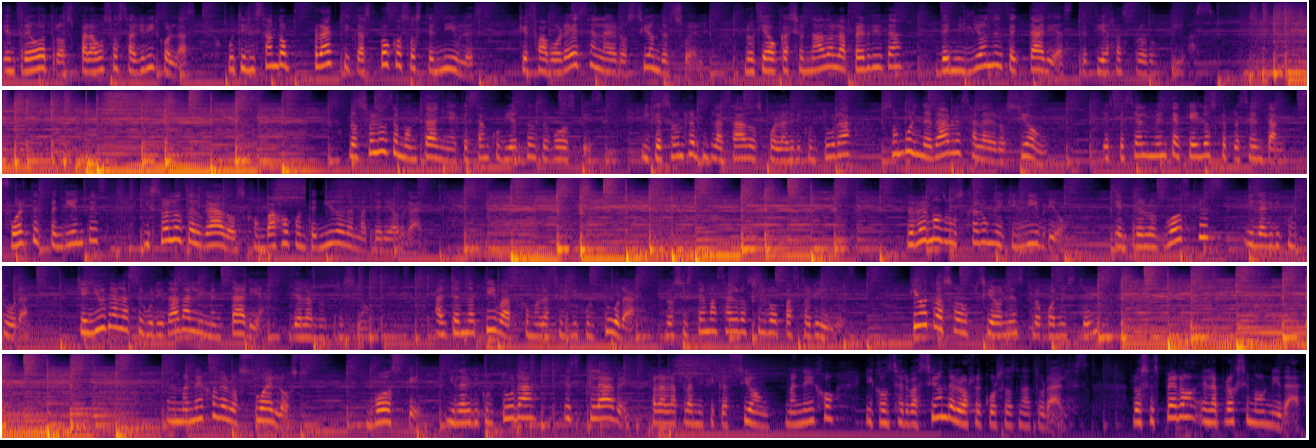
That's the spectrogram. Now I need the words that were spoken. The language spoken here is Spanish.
entre otros para usos agrícolas, utilizando prácticas poco sostenibles que favorecen la erosión del suelo, lo que ha ocasionado la pérdida de millones de hectáreas de tierras productivas. Los suelos de montaña que están cubiertos de bosques y que son reemplazados por la agricultura son vulnerables a la erosión, especialmente aquellos que presentan fuertes pendientes y suelos delgados con bajo contenido de materia orgánica. Debemos buscar un equilibrio entre los bosques y la agricultura que ayude a la seguridad alimentaria y a la nutrición. Alternativas como la silvicultura, los sistemas agrosilvopastoriles. ¿Qué otras opciones propones tú? Manejo de los suelos bosque y la agricultura es clave para la planificación, manejo y conservación de los recursos naturales. Los espero en la próxima unidad.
